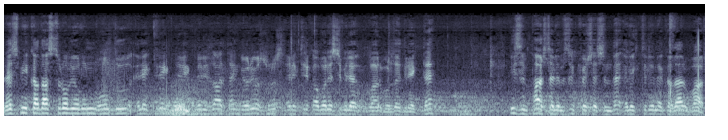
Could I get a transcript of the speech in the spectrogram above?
resmi kadastrol yolunun olduğu elektrik direkleri zaten görüyorsunuz. Elektrik abonesi bile var burada direkte. Bizim parselimizin köşesinde elektriğine kadar var.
